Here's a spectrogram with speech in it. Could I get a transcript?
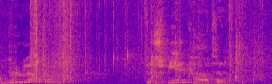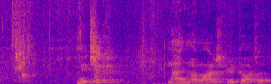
Ein Bügel. Eine Spielkarte. Magic? Nein, normale Spielkarte.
